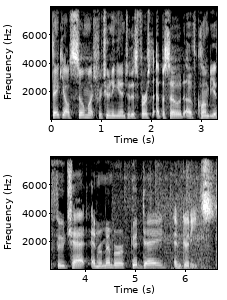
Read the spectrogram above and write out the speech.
Thank y'all so much for tuning in to this first episode of Columbia Food Chat, and remember, good day and good eats.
